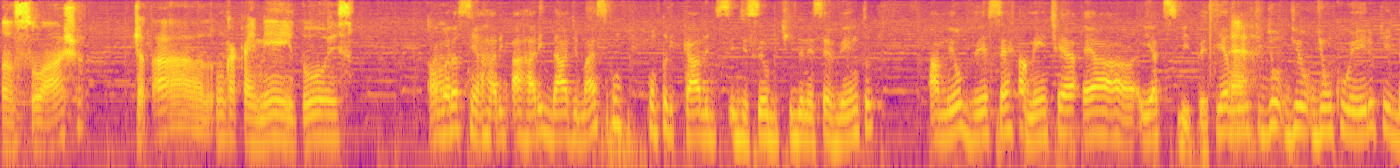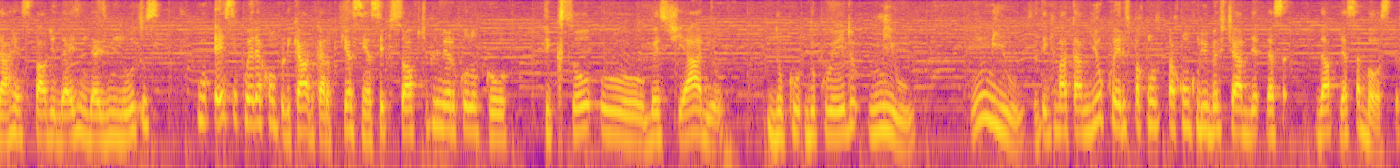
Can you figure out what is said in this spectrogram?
lançou, acho. Já tá um kk e meio, dois. Então, Agora sim, a, rari- a raridade mais com- complicada de, de ser obtida nesse evento, a meu ver, certamente é, é a Yacht Sleeper. Que é, É. muito de, um- de um- de um coelho que dá respawn de 10 em 10 minutos. Esse coelho é complicado, cara, porque assim, a Cipsoft primeiro colocou, fixou o bestiário do, do coelho mil. Em mil. Você tem que matar mil coelhos pra concluir o bestiário de- dessa, da- dessa bosta.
